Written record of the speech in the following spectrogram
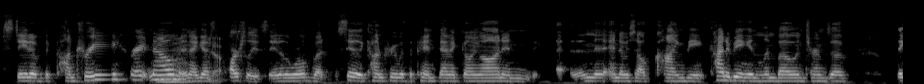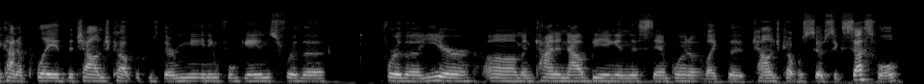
state of the country right now, mm-hmm. and I guess yeah. partially the state of the world, but state of the country with the pandemic going on, and and the NWSL kind of being kind of being in limbo in terms of they kind of played the Challenge Cup, which was their meaningful games for the for the year, um, and kind of now being in this standpoint of like the Challenge Cup was so successful.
